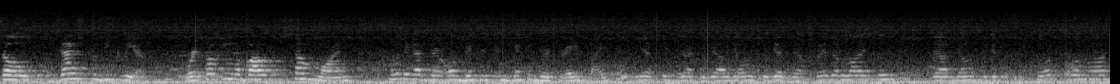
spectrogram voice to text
So, just to be clear, we're talking about someone putting up their own business and getting their trade license. Yes, exactly. They are going to get their trader license. They are going to get the support from us,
